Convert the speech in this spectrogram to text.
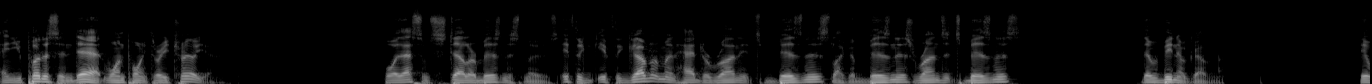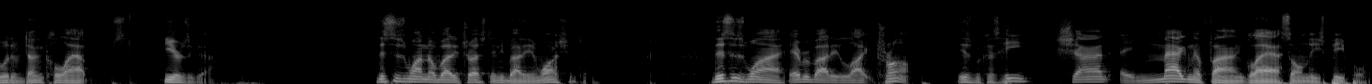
and you put us in debt one point three trillion boy, that's some stellar business moves. If the if the government had to run its business like a business runs its business, there would be no government. It would have done collapsed years ago. This is why nobody trusts anybody in Washington. This is why everybody liked Trump, is because he shined a magnifying glass on these people.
